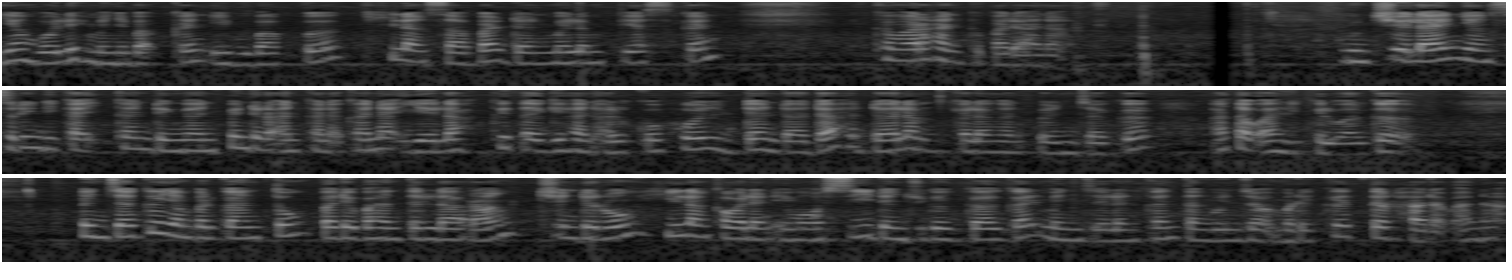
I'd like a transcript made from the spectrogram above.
yang boleh menyebabkan ibu bapa hilang sabar dan melempiaskan kemarahan kepada anak. Punca lain yang sering dikaitkan dengan penderaan kanak-kanak ialah ketagihan alkohol dan dadah dalam kalangan penjaga atau ahli keluarga. Penjaga yang bergantung pada bahan terlarang cenderung hilang kawalan emosi dan juga gagal menjalankan tanggungjawab mereka terhadap anak.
